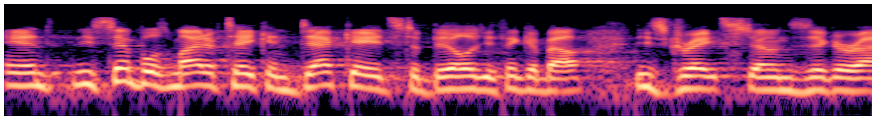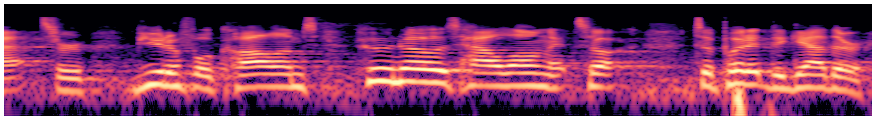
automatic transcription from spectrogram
And these temples might have taken decades to build. You think about these great stone ziggurats or beautiful columns. Who knows how long it took to put it together?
